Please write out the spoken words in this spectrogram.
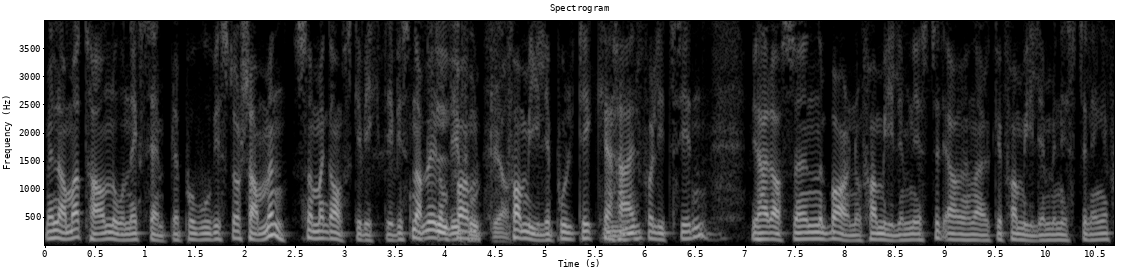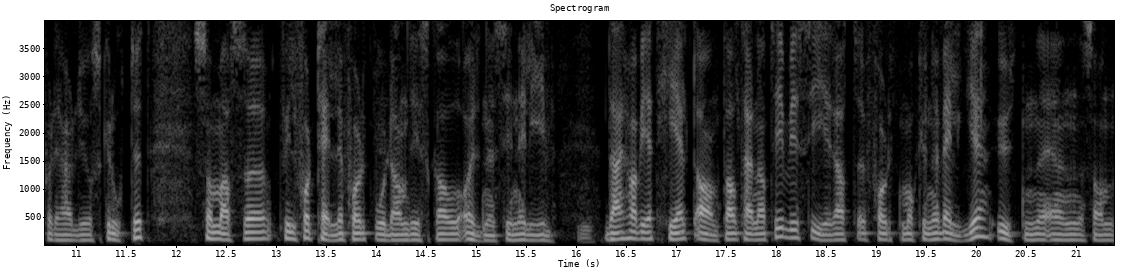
Men la meg ta noen eksempler på hvor vi står sammen, som er ganske viktig. Vi snakket veldig om fam fort, ja. familiepolitikk her for litt siden. Vi har altså en barne- og familieminister, ja hun er jo ikke familieminister lenger, for det har de jo skrotet, som altså vil fortelle folk hvordan de skal ordne sine liv. Der har vi et helt annet alternativ. Vi sier at folk må kunne velge uten en sånn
